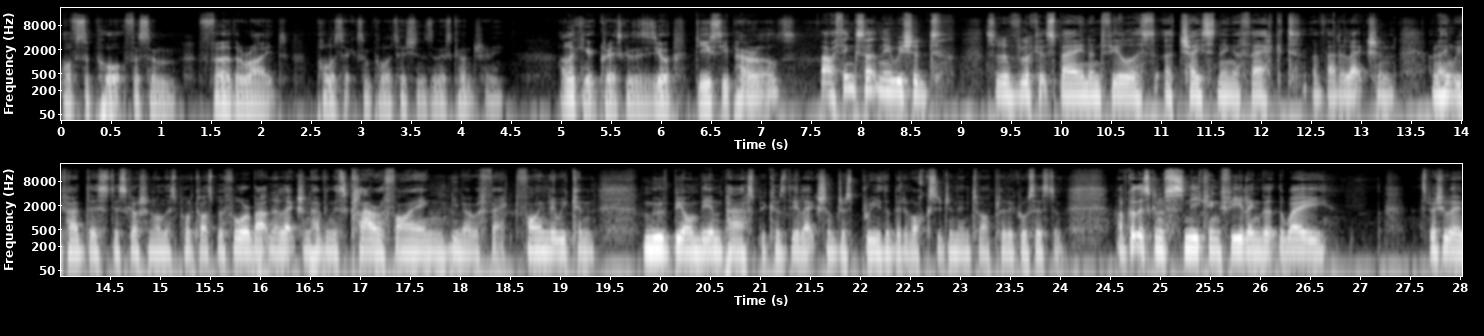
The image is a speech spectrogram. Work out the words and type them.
of support for some further right politics and politicians in this country. I'm looking at Chris because this is your. Do you see parallels? I think certainly we should sort of look at Spain and feel a, a, chastening effect of that election. I mean, I think we've had this discussion on this podcast before about an election having this clarifying, you know, effect. Finally, we can move beyond the impasse because the election will just breathe a bit of oxygen into our political system. I've got this kind of sneaking feeling that the way especially the way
